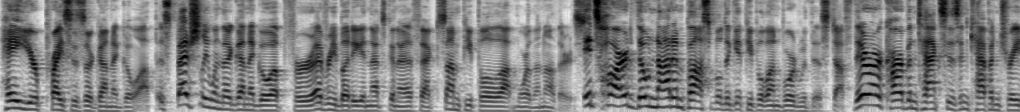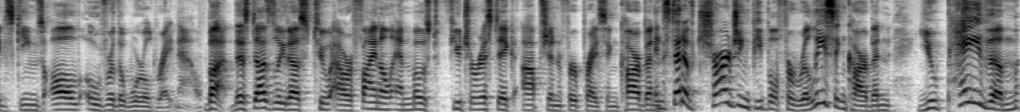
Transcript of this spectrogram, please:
hey, your prices are gonna go up, especially when they're gonna go up for everybody, and that's gonna affect some people a lot more than others. It's hard, though not impossible, to get people on board with this stuff. There are carbon taxes and cap and trade schemes all over the world right now. But this does lead us to our final and most futuristic option for pricing carbon. Instead of charging people for releasing carbon, you pay them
